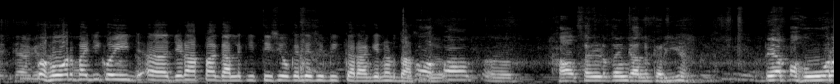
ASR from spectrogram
ਇੱਥੇ ਆ ਕੇ ਹੋਰ ਬਾਈ ਜੀ ਕੋਈ ਜਿਹੜਾ ਆਪਾਂ ਗੱਲ ਕੀਤੀ ਸੀ ਉਹ ਕਹਿੰਦੇ ਸੀ ਵੀ ਕਰਾਂਗੇ ਇਹਨਾਂ ਨੂੰ ਦੱਸ ਦਿਓ। ਆਪਾਂ ਅਹ, ਖਾਲਸਾ ਏਡ ਤੋਂ ਹੀ ਗੱਲ ਕਰੀ ਆ ਤੇ ਆਪਾਂ ਹੋਰ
